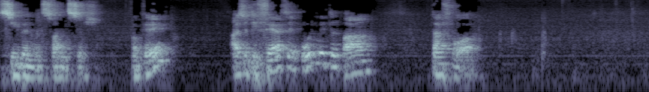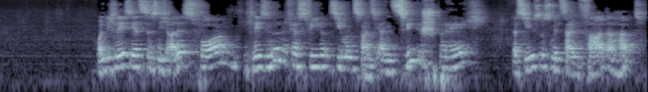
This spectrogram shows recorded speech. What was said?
27. Okay? Also die Verse unmittelbar davor. Und ich lese jetzt das nicht alles vor, ich lese nur den Vers 27. Ein Zwiegespräch das Jesus mit seinem Vater hat.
